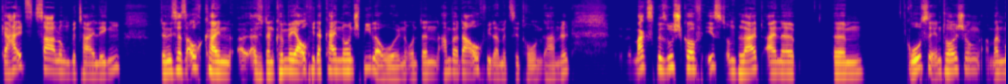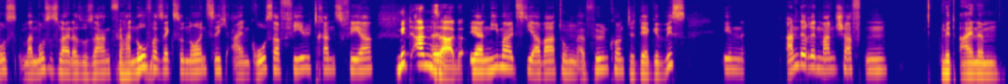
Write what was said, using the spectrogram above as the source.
Gehaltszahlungen beteiligen, dann ist das auch kein, äh, also dann können wir ja auch wieder keinen neuen Spieler holen und dann haben wir da auch wieder mit Zitronen gehandelt. Max Besuschkow ist und bleibt eine ähm, große Enttäuschung, man muss, man muss es leider so sagen, für Hannover 96 ein großer Fehltransfer, Mit äh, Ansage. der niemals die Erwartungen erfüllen konnte, der gewiss in anderen Mannschaften mit einem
